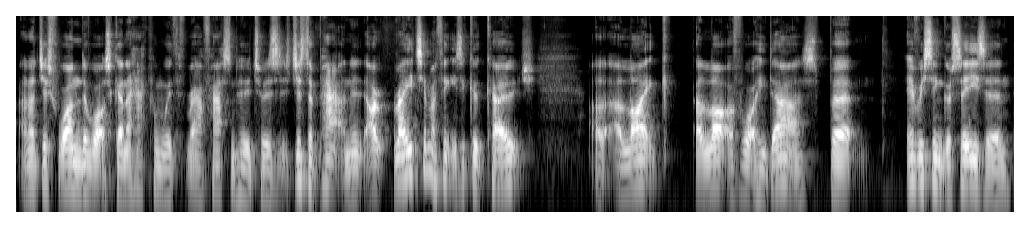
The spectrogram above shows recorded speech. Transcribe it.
And I just wonder what's going to happen with Ralph Hasenhuttl. It's just a pattern. I rate him. I think he's a good coach. I, I like a lot of what he does, but every single season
